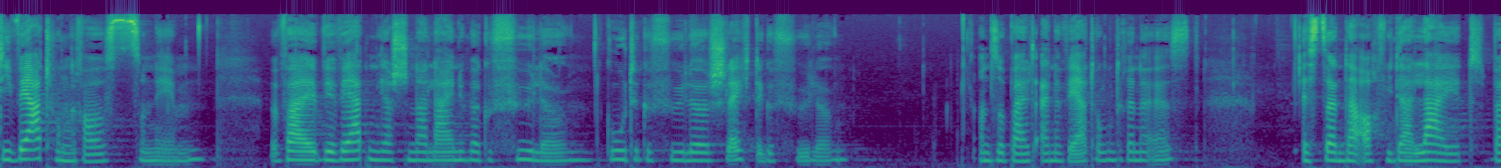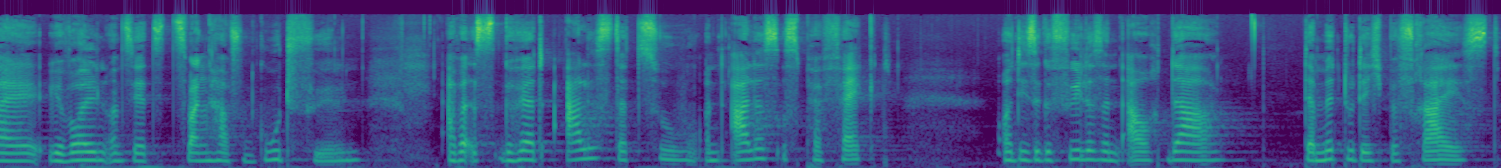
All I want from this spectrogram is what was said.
die Wertung rauszunehmen weil wir werten ja schon allein über Gefühle, gute Gefühle, schlechte Gefühle. Und sobald eine Wertung drin ist, ist dann da auch wieder Leid, weil wir wollen uns jetzt zwanghaft gut fühlen. Aber es gehört alles dazu und alles ist perfekt. Und diese Gefühle sind auch da, damit du dich befreist.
